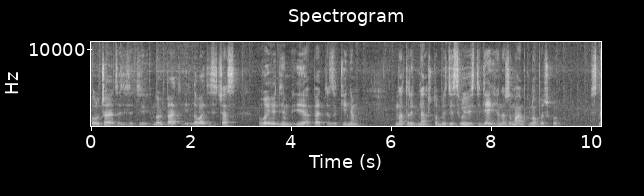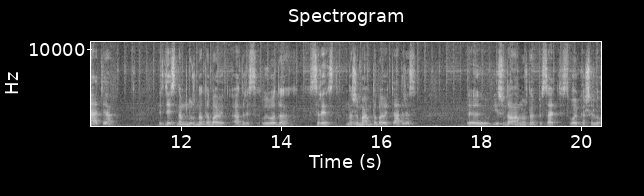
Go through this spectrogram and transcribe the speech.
получается, 10.05. И давайте сейчас выведем и опять закинем на 3 дня. Чтобы здесь вывести деньги, нажимаем кнопочку снятия. Здесь нам нужно добавить адрес вывода средств. Нажимаем добавить адрес. Э, и сюда нам нужно вписать свой кошелек.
